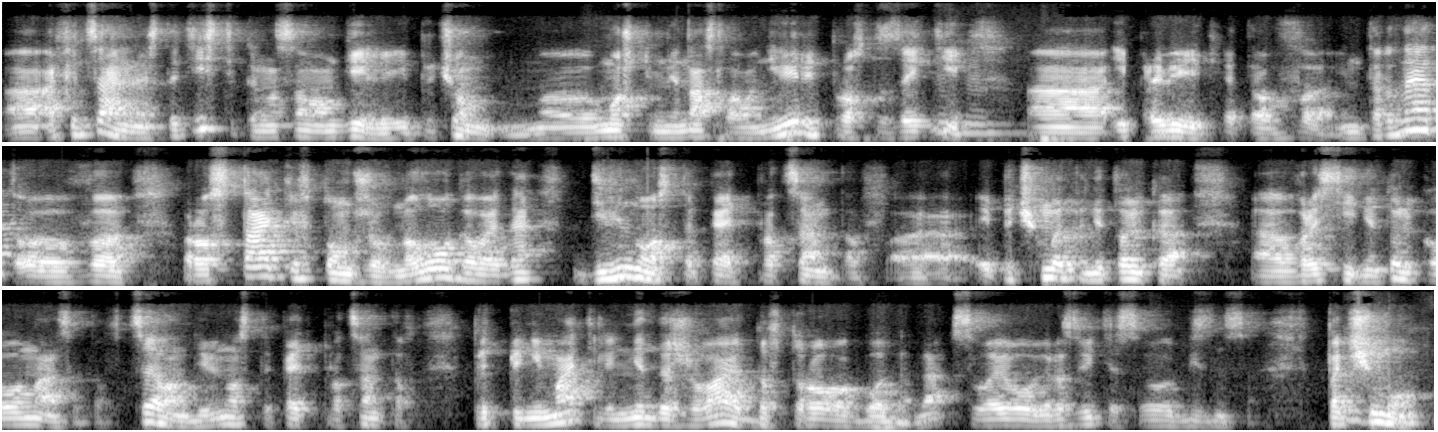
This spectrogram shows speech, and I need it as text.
а, официальная статистика на самом деле, и причем а, можете мне на слово не верить, просто зайти mm-hmm. и проверить это в интернет, в Росстате, в том же в налоговой, да, 95%, и причем это не только в России, не только у нас, это в целом 95% предпринимателей не доживают до второго года да, своего развития своего бизнеса. Почему?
